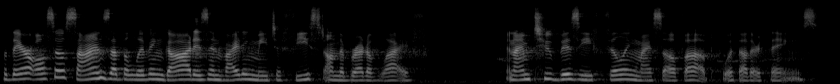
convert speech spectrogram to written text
But they are also signs that the living God is inviting me to feast on the bread of life, and I'm too busy filling myself up with other things.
